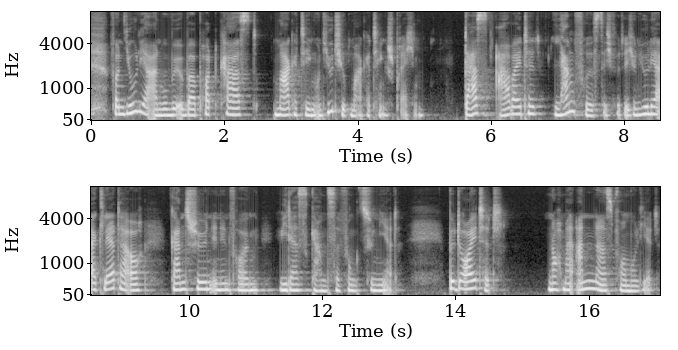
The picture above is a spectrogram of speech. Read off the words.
von Julia an, wo wir über Podcast-Marketing und YouTube-Marketing sprechen. Das arbeitet langfristig für dich und Julia erklärt da auch ganz schön in den Folgen, wie das Ganze funktioniert. Bedeutet, nochmal anders formuliert,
